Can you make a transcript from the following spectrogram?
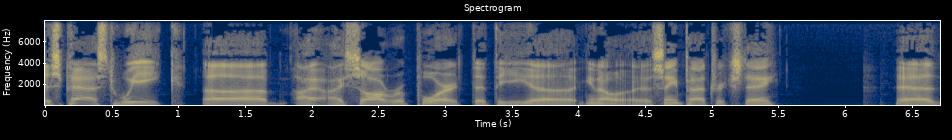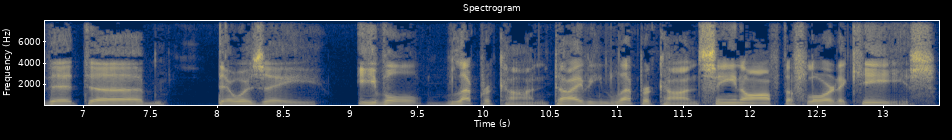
this past week. Uh, I, I saw a report that the uh, you know uh, St. Patrick's Day uh, that uh, there was a evil leprechaun, diving leprechaun, seen off the Florida Keys,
